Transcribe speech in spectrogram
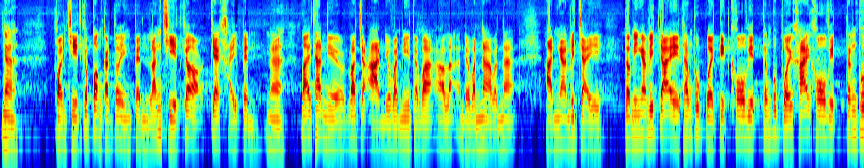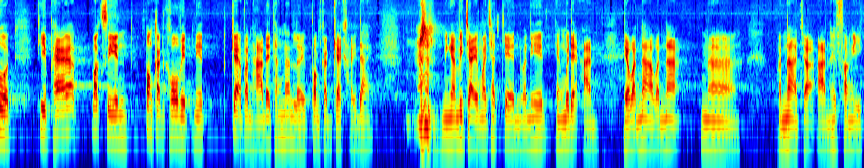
นะ ก่อนฉีดก็ป้องกันตัวเองเป็น หลังฉีดก็แก้ไขเป็นนะหลายท่านเนี่ยว่าจะอ่านอยู่วันนี้แต่ว่าเอาละเดี๋ยววันหน้าวันหน้า อ่านงานวิจัย เรามีงานวิจัยทั้งผู้ป่วยติดโควิด ทั้งผู้ป่วยคล้ายโควิด ทั้งผู้ที่แพ้วัคซีนป้องกันโควิดเนี่ยแก้ปัญหาได้ทั้งนั้นเลย ป้องกันแก้ไขได้ มีงานวิจัยออกมาชัดเจน วันนี้ยังไม่ได้อ่าน เดี๋ยววันหน้าวันหน้าหน้าวันหน้าจะอ่านให้ฟังอีก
